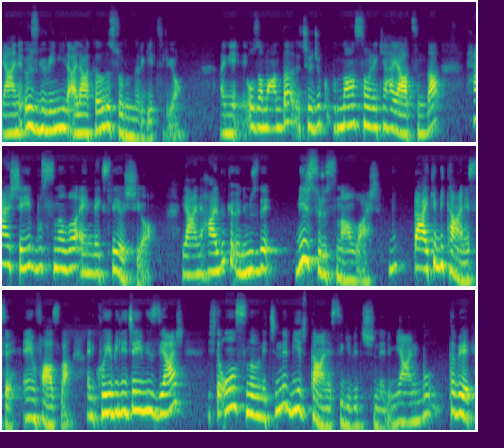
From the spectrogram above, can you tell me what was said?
yani özgüveniyle alakalı da sorunları getiriyor. Hani o zaman da çocuk bundan sonraki hayatında her şeyi bu sınavı endeksli yaşıyor. Yani halbuki önümüzde bir sürü sınav var. Belki bir tanesi en fazla. Hani koyabileceğimiz yer işte 10 sınavın içinde bir tanesi gibi düşünelim. Yani bu tabii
